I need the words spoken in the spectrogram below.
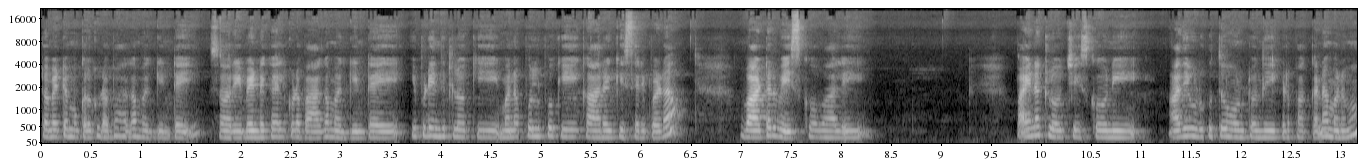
టొమాటో ముక్కలు కూడా బాగా మగ్గింటాయి. సారీ బెండకాయలు కూడా బాగా మగ్గింటాయి. ఇప్పుడు ఇందులోకి మన పులుపుకి కారంకి సరిపడా వాటర్ వేసుకోవాలి. పైన క్లోజ్ చేసుకొని అది ఉడుకుతూ ఉంటుంది. ఇక్కడ పక్కన మనము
